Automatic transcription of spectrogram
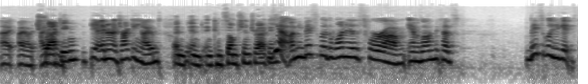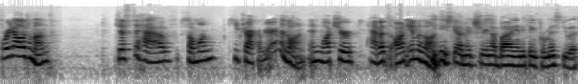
I, I, Tracking? items. Yeah, internet tracking items. And and and consumption tracking. Yeah, I mean basically the one is for um, Amazon because basically you get three dollars a month just to have someone keep track of your Amazon and watch your habits on Amazon. You just gotta make sure you're not buying anything promiscuous.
